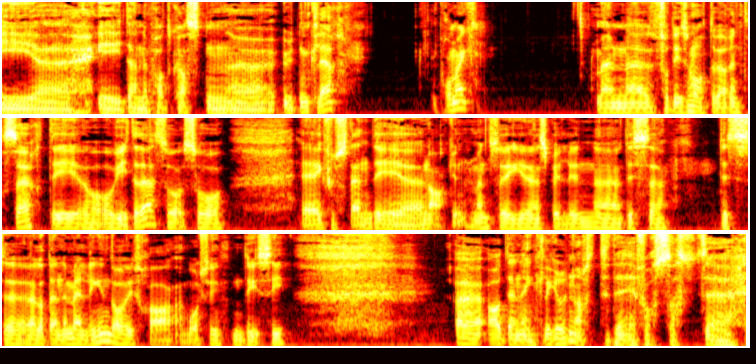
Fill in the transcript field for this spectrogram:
i, eh, i denne podkasten uten klær på meg. Men eh, for de som måtte være interessert i å, å vite det, så, så er jeg fullstendig eh, naken mens jeg eh, spiller inn disse disse disse, denne meldingen da fra Washington DC. Uh, av den enkle grunn at det er fortsatt uh,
